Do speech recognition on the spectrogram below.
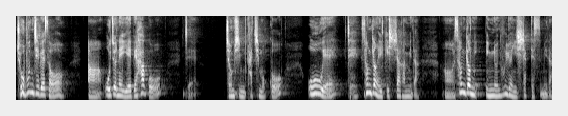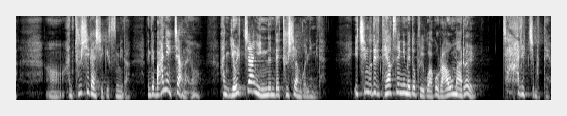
좁은 집에서 어, 오전에 예배하고 이제 점심 같이 먹고 오후에 이제 성경 읽기 시작합니다. 어, 성경 읽는 훈련이 시작됐습니다. 어, 한 2시간씩 읽습니다. 근데 많이 읽지 않아요. 한 10장 읽는데 2시간 걸립니다. 이 친구들이 대학생임에도 불구하고 라우마를 잘 읽지 못해요.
